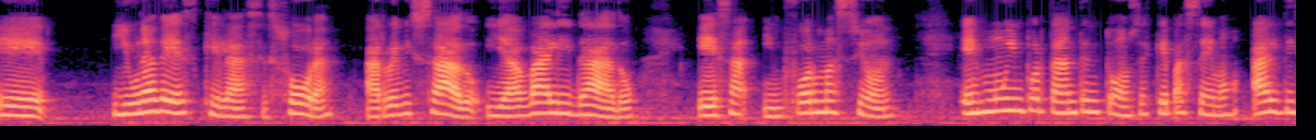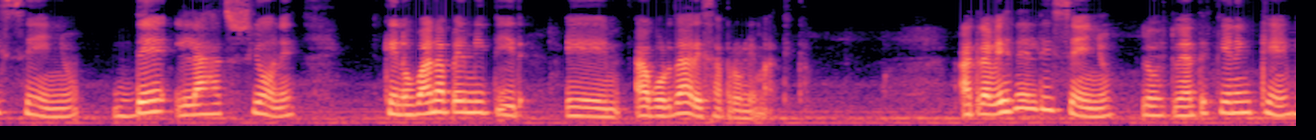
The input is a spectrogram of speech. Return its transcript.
Eh, y una vez que la asesora ha revisado y ha validado esa información, es muy importante entonces que pasemos al diseño de las acciones que nos van a permitir eh, abordar esa problemática. A través del diseño, los estudiantes tienen que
